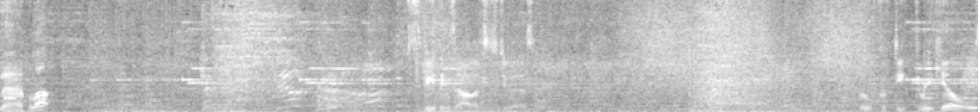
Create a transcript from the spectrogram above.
Level up! Speed things out. Let's just do this. Ooh, 53 kills.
